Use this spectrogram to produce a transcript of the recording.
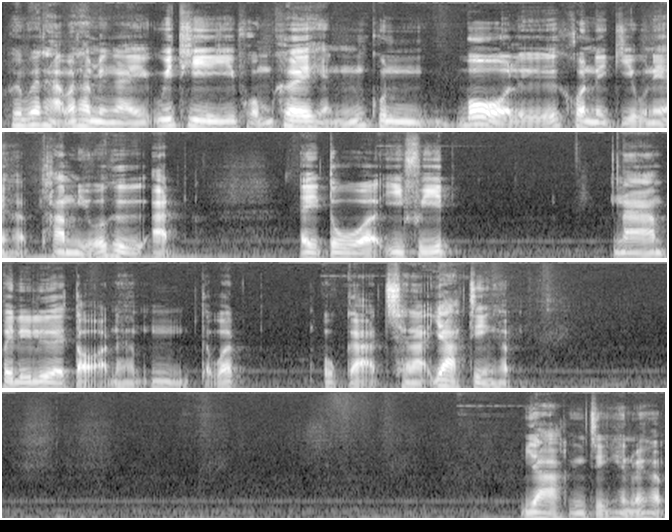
เพื่อนๆถามว่าทำยังไง วิธีผมเคยเห็นคุณโบหรือคนในกิวเนี่ยครับทำอยู่ก็คืออัดไอตัว e f e e d น้ำไปเรื่อยๆ ต่อนะครับแต่ว่า โอกาสชนะยากจริงครับ ยากจริง ๆ เห็นไหมครับ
